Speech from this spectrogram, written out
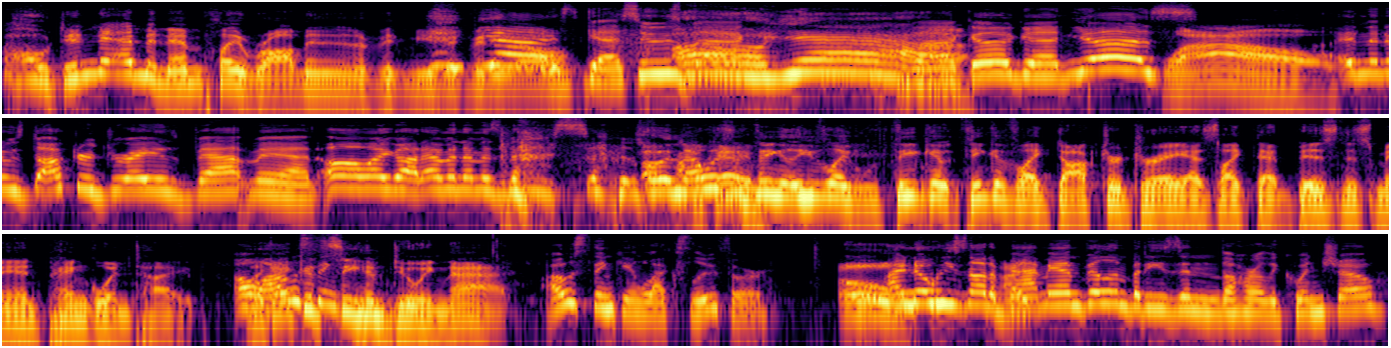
oh, didn't Eminem play Robin in a vi- music video? Yes, guess who's Oh back? Oh, yeah! Back again. Yes. Wow. And then it was Dr. Dre as Batman. Oh my God, Eminem is best. Oh, and that was the thing. You like think of think of like Dr. Dre as like that businessman penguin type. Oh, like I I, could think- see him doing that. I was thinking Lex Luthor. Oh, I know he's not a Batman villain, but he's in the Harley Quinn show.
